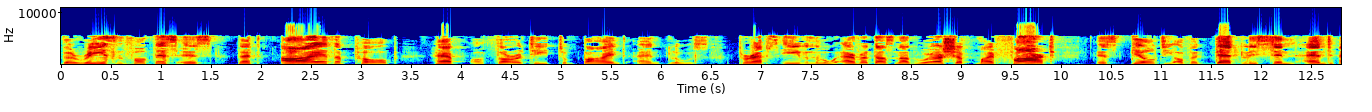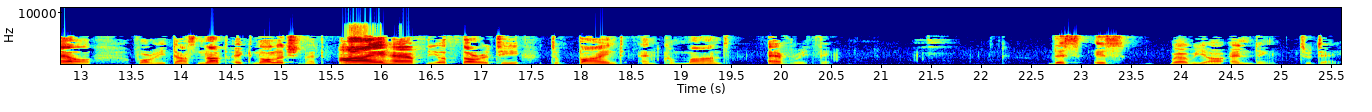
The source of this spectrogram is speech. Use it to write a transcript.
The reason for this is that I, the Pope, have authority to bind and loose. Perhaps even whoever does not worship my fart is guilty of a deadly sin and hell, for he does not acknowledge that I have the authority to bind and command everything. This is where we are ending today.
